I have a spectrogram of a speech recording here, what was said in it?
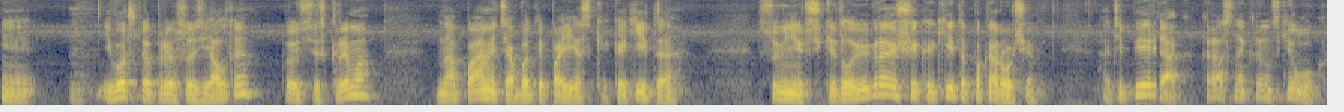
И, и вот что я привез из Ялты, то есть из Крыма, на память об этой поездке. Какие-то сувенирчики долгоиграющие, какие-то покороче. А теперь... Так, красный крымский лук.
